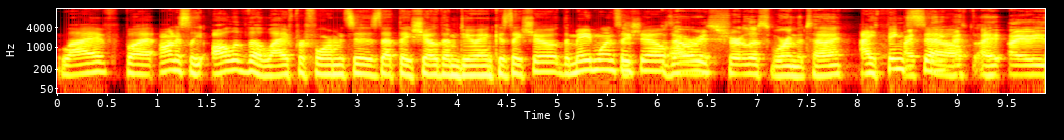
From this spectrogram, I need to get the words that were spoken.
live. But honestly, all of the live performances that they show them doing, because they show the main ones they show. Is that are- where he's shirtless wearing the tie? I think I so. think I, I, I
